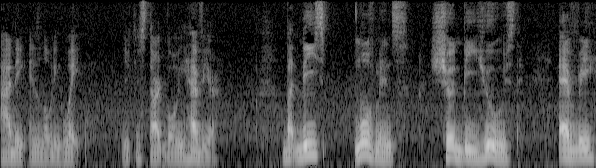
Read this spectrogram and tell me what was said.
adding and loading weight. You can start going heavier. But these movements should be used every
